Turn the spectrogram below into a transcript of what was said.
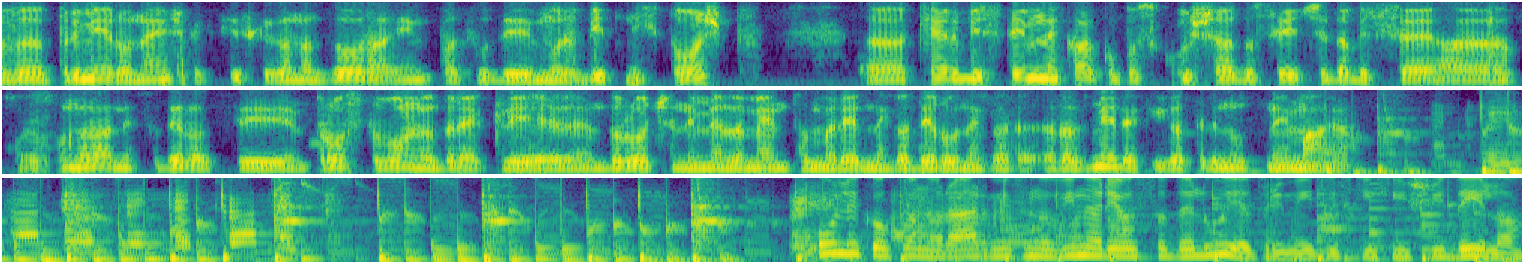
v primeru neinšpekcijskega nadzora in pa tudi morebitnih tožb. Uh, ker bi s tem nekako poskušal doseči, da bi se uh, honorarni sodelavci prostovoljno odrekli določenim elementom rednega delovnega razmerja, ki ga trenutno imajo. Koliko honorarnih novinarjev sodeluje pri medijski hiši Delo?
